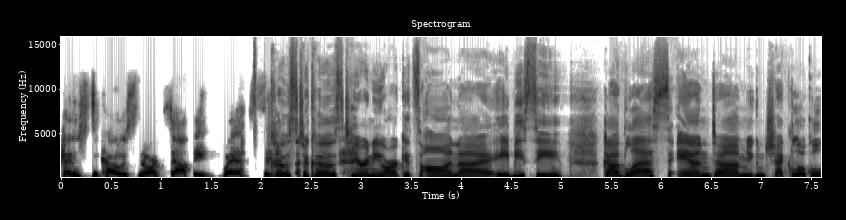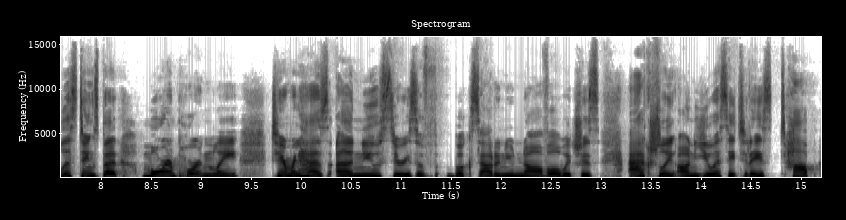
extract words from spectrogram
coast to coast, north, south, east, west. coast to coast here in New York. It's on uh, ABC. God bless. And um, you can check local listings. But more importantly, Tamron has a new series of books out, a new novel, which is actually on USA Today's top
